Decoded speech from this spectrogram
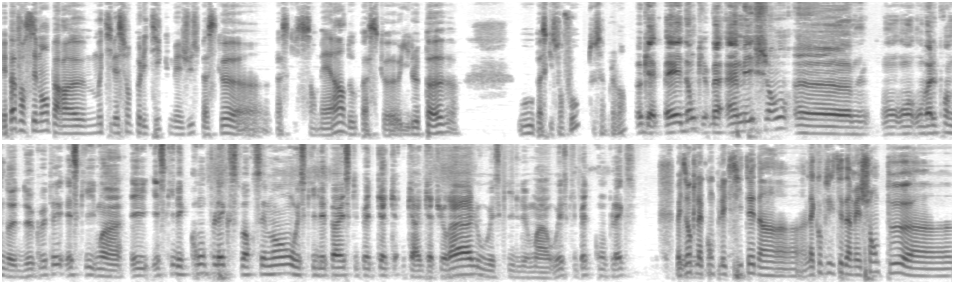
mais pas forcément par euh, motivation politique, mais juste parce que euh, parce qu'ils s'emmerdent ou parce qu'ils le peuvent ou parce qu'ils sont fous, tout simplement. Ok. Et donc, bah, un méchant, euh, on, on, va le prendre de deux côtés. Est-ce qu'il, moi, est-ce qu'il est complexe forcément, ou est-ce qu'il est pas, est-ce qu'il peut être caricatural, ou est-ce qu'il, moi, ou est-ce qu'il peut être complexe? Bah, disons que la complexité d'un la complexité d'un méchant peut euh,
